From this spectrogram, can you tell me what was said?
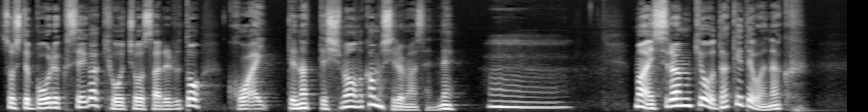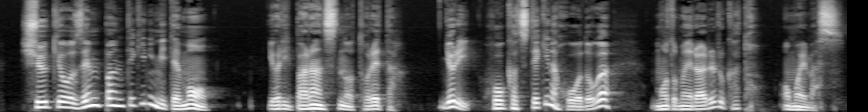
そして暴力性が強調されると怖いってなってしまうのかもしれませんね。まあ、イスラム教だけではなく、宗教全般的に見ても、よりバランスの取れた、より包括的な報道が求められるかと思います。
